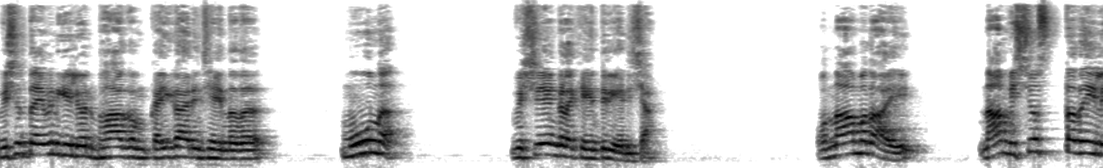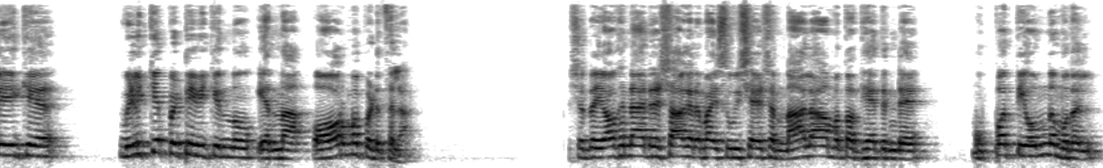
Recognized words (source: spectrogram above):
വിശുദ്ധ എവൻഗീലിയോൻ ഭാഗം കൈകാര്യം ചെയ്യുന്നത് മൂന്ന് വിഷയങ്ങളെ കേന്ദ്രീകരിച്ചാണ്. ഒന്നാമതായി നാം വിശ്വസ്തതയിലേക്ക് വിളിക്കപ്പെട്ടിരിക്കുന്നു എന്ന ഓർമ്മപ്പെടുത്തലാണ്. വിശുദ്ധ യോഹന്നാൻ രക്ഷാകരമായ സുവിശേഷം നാലാമത്തെ അധ്യായത്തിന്റെ മുപ്പത്തി ഒന്ന് മുതൽ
